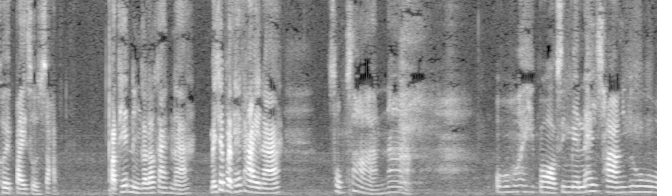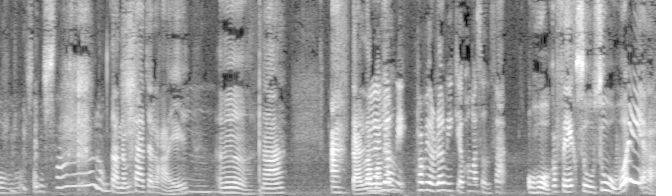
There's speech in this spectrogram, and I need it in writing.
เคยไปสวนสัตว์ประเทศหนึ่งก็แล้วกันนะ ไม่ใช่ประเทศไทยนะ สงสารน่ะ โอ้ยบอกซีเมนต์แล้วให้ช้างอยู่ สงสารลงตาน้ำตาจะไหลอืมเออนะอะแต่เราแล้วมาเรื่องนี้ภาพยนตร์เรื่องนี้เกี่ยวข้องกับสวนสัตว์โอ้โห ก็เฟกซูสู้เว้ยอะ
